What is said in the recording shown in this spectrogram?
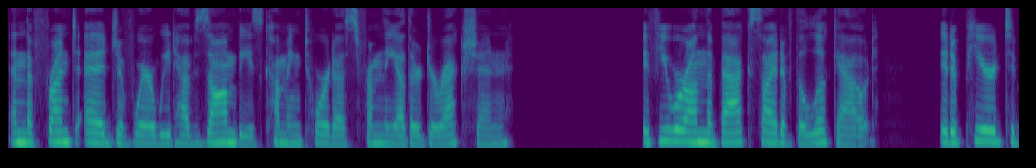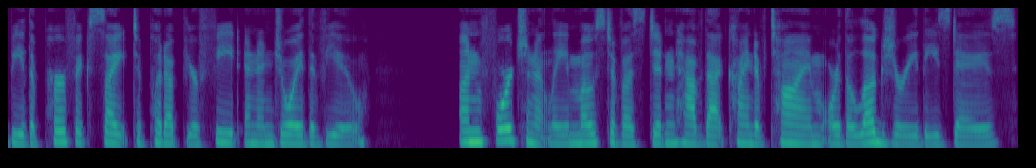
and the front edge of where we'd have zombies coming toward us from the other direction. If you were on the back side of the lookout, it appeared to be the perfect site to put up your feet and enjoy the view. Unfortunately, most of us didn't have that kind of time or the luxury these days.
